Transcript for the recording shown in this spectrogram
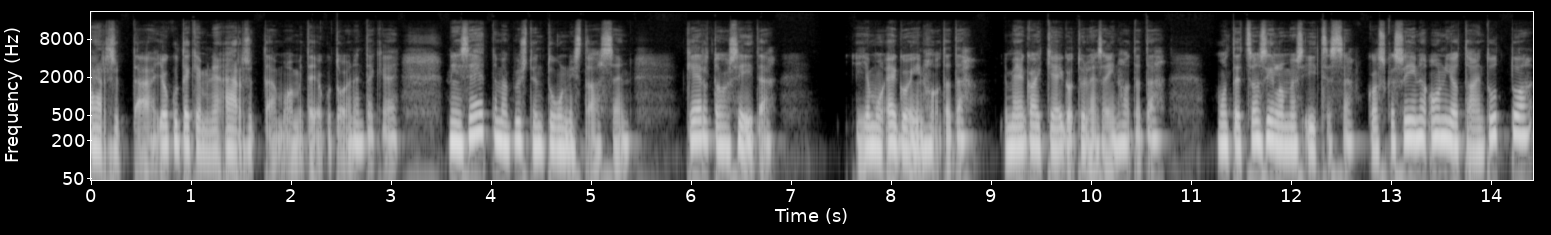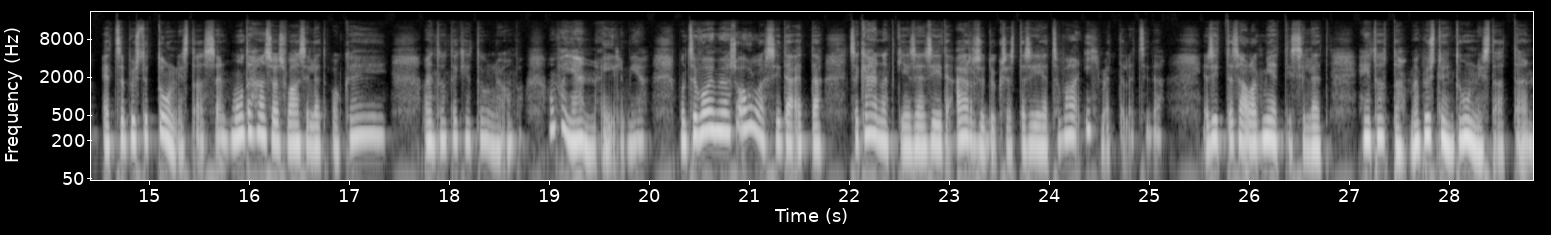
ärsyttää, joku tekeminen ärsyttää mua, mitä joku toinen tekee, niin se, että mä pystyn tunnistamaan sen, kertoo siitä, ja mun ego inhoaa tätä, ja meidän kaikki egot yleensä inhoaa tätä, mutta se on silloin myös itsessä, koska siinä on jotain tuttua, että sä pystyt tunnistamaan sen. Muutenhan se olisi vaan silleen, että okei, aina tuon tekijä tolle, onpa, onpa jännä ilmiö. Mutta se voi myös olla sitä, että sä käännätkin sen siitä ärsytyksestä siihen, että sä vaan ihmettelet sitä. Ja sitten sä alat miettiä silleen, että hei totta, mä pystyin tunnistamaan tämän.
